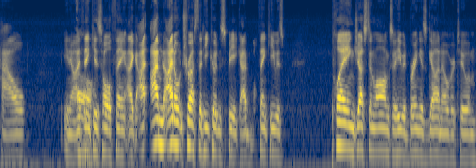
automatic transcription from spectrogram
how. You know, I oh. think Oh. his whole thing. Like, I, I'm, I don't trust that he couldn't speak. I think he was playing Justin Long so he would bring his gun over to him.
